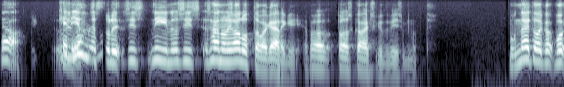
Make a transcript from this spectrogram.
Joo, Kedia. Mun mielestä oli, siis, niin, no siis, hän oli aluttava kärki. Pelasi 85 minuuttia. Mutta näitä voi,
